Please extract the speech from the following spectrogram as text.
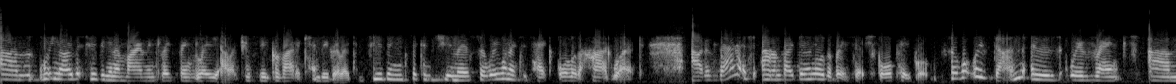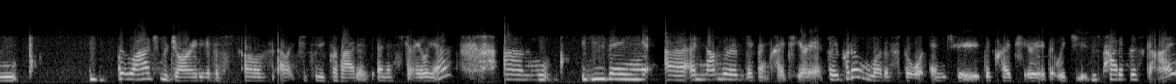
Um, we know that choosing an environmentally friendly electricity provider can be really confusing for consumers, so we wanted to take all of the hard work out of that um, by doing all the research for people. So what we've done is we've ranked um, the large majority of, of electricity providers in Australia um, using uh, a number of different criteria. So we put a lot of thought into the criteria that we use as part of this guide,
